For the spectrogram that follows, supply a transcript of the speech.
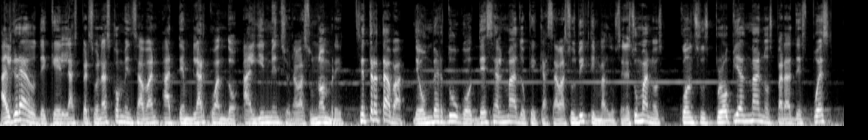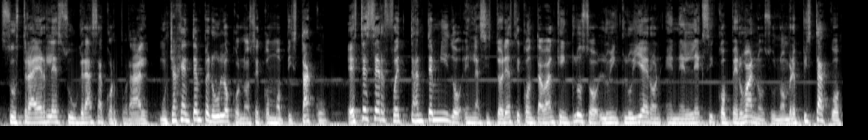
al grado de que las personas comenzaban a temblar cuando alguien mencionaba su nombre. Se trataba de un verdugo desalmado que cazaba a sus víctimas, los seres humanos, con sus propias manos para después sustraerles su grasa corporal. Mucha gente en Perú lo conoce como pistaco. Este ser fue tan temido en las historias que contaban que incluso lo incluyeron en el léxico peruano. Su nombre pistaco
